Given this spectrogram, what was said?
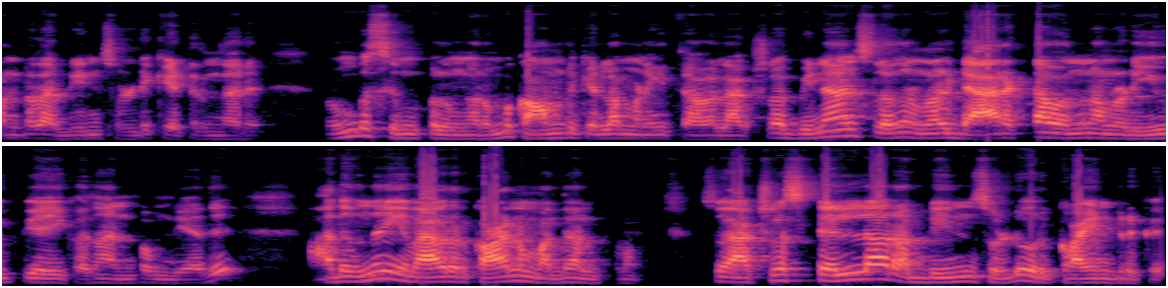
பண்ணுறது அப்படின்னு சொல்லிட்டு கேட்டிருந்தாரு. ரொம்ப சிம்பிளுங்க ரொம்ப காம்ப்ளிகேட்லாம் பண்ணிக்க தேவையில்ல. ஆக்சுவலாக பினான்ஸில் வந்து நம்மளால் டேரெக்டாக வந்து நம்மளோட யூபிஐக்கு வந்து அனுப்ப முடியாது. அதை வந்து நீங்கள் வேற ஒரு காயினை மாதிரி தான் அனுப்பணும். ஸோ ஆக்சுவலாக ஸ்டெல்லார் அப்படின்னு சொல்லிட்டு ஒரு காயின் இருக்கு.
